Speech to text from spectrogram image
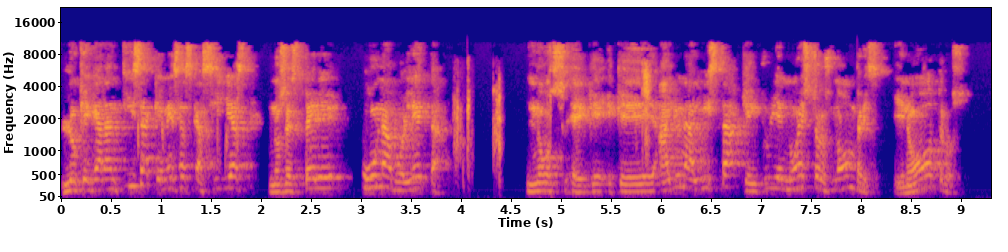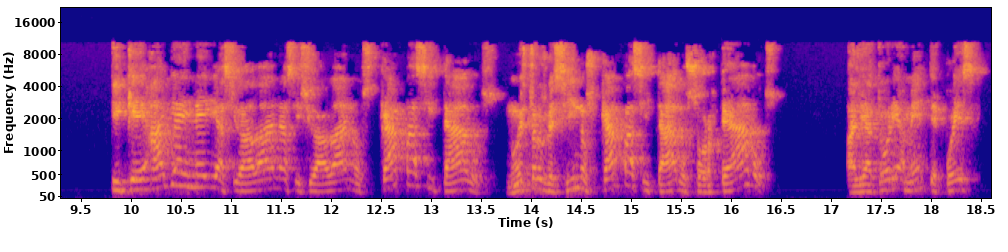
lo que garantiza que en esas casillas nos espere una boleta, eh, que, que hay una lista que incluye nuestros nombres y no otros y que haya en ella ciudadanas y ciudadanos capacitados, nuestros vecinos capacitados, sorteados aleatoriamente, pues,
